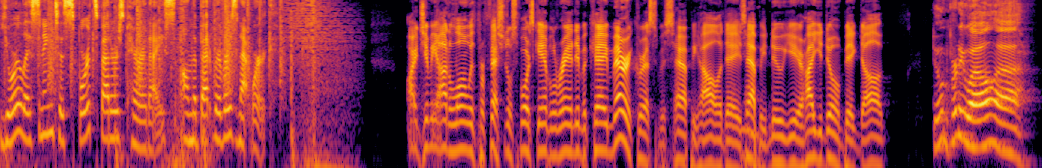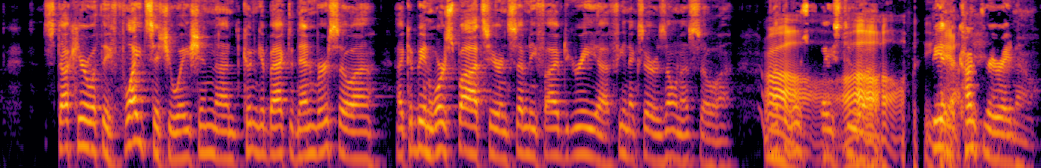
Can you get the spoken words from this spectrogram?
You're listening to Sports Bettor's Paradise on the Bet Rivers Network. All right, Jimmy Ott along with professional sports gambler Randy McKay. Merry Christmas, Happy Holidays, Happy New Year. How you doing, big dog? Doing pretty well. Uh, stuck here with the flight situation. I couldn't get back to Denver, so uh, I could be in worse spots here in 75 degree uh, Phoenix, Arizona. So uh, not the worst place to uh, oh, be in the country right now.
